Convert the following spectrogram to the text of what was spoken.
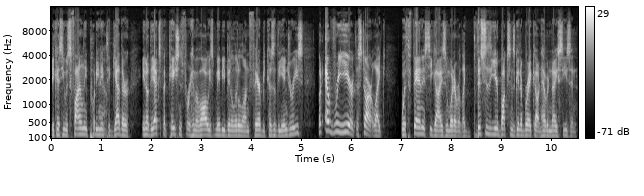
because he was finally putting it together. You know, the expectations for him have always maybe been a little unfair because of the injuries, but every year at the start, like with fantasy guys and whatever, like this is the year Buxton's going to break out and have a nice season.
